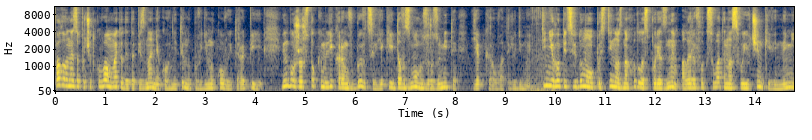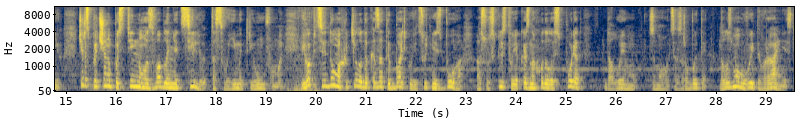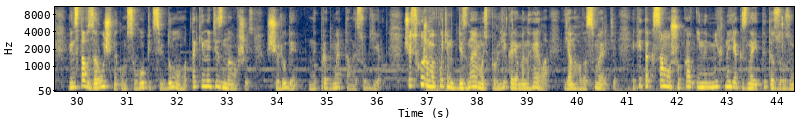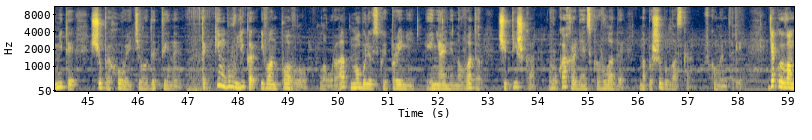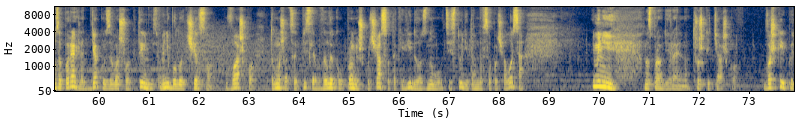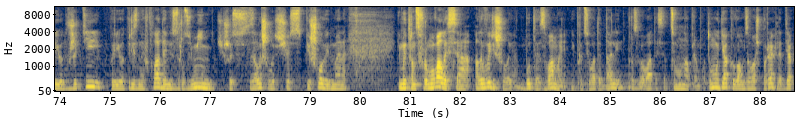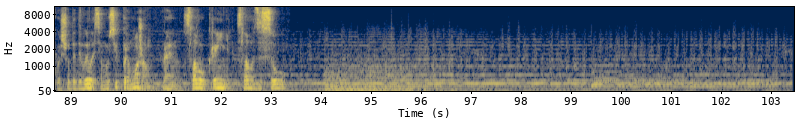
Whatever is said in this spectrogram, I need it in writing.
Павлов не започаткував методи та пізнання когнітивно-поведінкової терапії. Він був жорстоким лікарем-вбивцею, який дав змогу зрозуміти, як керувати людьми. Тінь його підсвідомого постійно знаходилась поряд з ним, але рефлексувати на свої вчинки він не міг через причину постійного зваблення ціллю та своїми тріумфами. Його підсвідомо хотіло доказати батьку відсутність Бога, а суспільство, яке знаходилось поряд, дало йому змогу це зробити, дало змогу вийти в реальність. Він став заручником свого підсвідомого, так і не дізнавшись, що люди не предмет та не суб'єкт. Щось схоже ми потім дізнаємось про лікаря Менгела, Янгола смерті, який так само шукав і не міг ніяк знайти та зрозуміти, що приховує тіло дитини. Таким був лікар Іван Павлов, лауреат Нобелівської премії, геніальний новатор чи пішка в руках радянської влади. Напиши, будь ласка, в коментарі. Дякую вам за перегляд, дякую за вашу активність. Мені було чесно важко, тому що це після великого проміжку часу таке відео знову в цій студії, там де все почалося. І мені насправді реально трошки тяжко. Важкий період в житті, період різних вкладень, зрозумінь, щось залишилось, щось пішло від мене. І ми трансформувалися, але вирішили бути з вами і працювати далі, розвиватися в цьому напрямку. Тому дякую вам за ваш перегляд, дякую, що додивилися. Ми всіх переможемо. Реально, слава Україні, слава ЗСУ.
